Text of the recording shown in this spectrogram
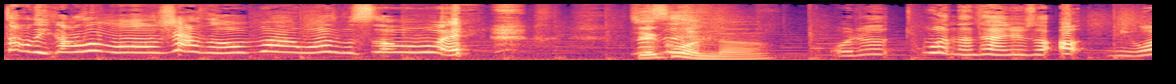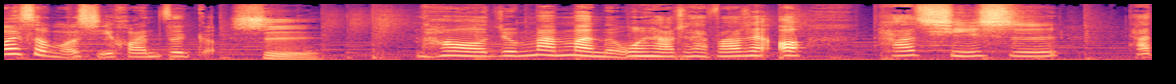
到底搞什么？下怎么办？我要怎么收尾？结果呢？我就问了他，就说：“哦，你为什么喜欢这个？”是。然后就慢慢的问下去，才发现哦，他其实他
